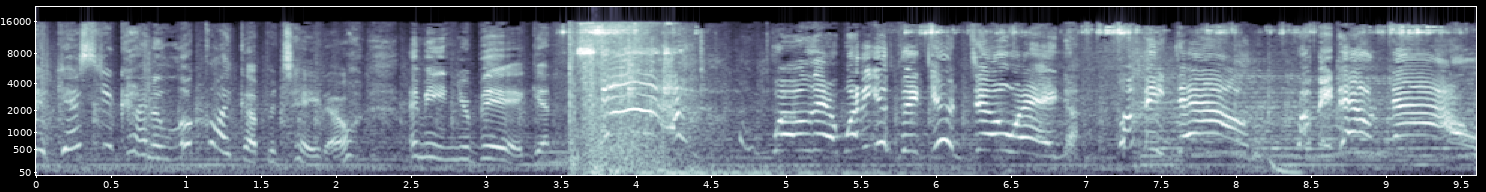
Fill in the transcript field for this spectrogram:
I guess you kind of look like a potato. I mean, you're big and. Well, there, what do you think you're doing? Put me down! Put me down now!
